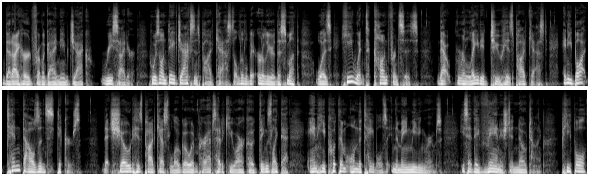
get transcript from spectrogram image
that I heard from a guy named Jack Rhysider, who was on Dave Jackson's podcast a little bit earlier this month, was he went to conferences that related to his podcast and he bought 10,000 stickers that showed his podcast logo and perhaps had a QR code, things like that. And he put them on the tables in the main meeting rooms. He said they vanished in no time. People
